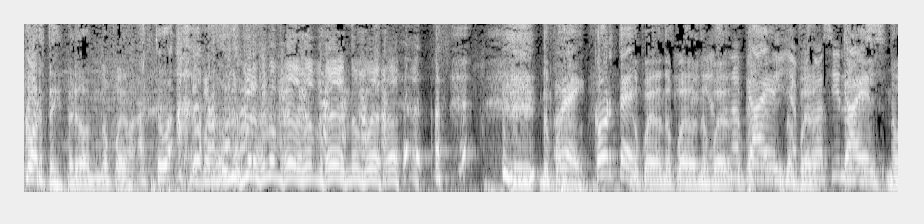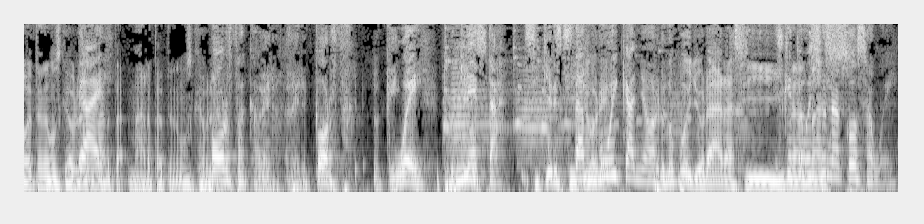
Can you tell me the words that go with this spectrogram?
Corte. Perdón, no puedo. Actúa. No puedo, no puedo, no puedo, no puedo, no puedo. No puedo. Corte. No puedo, no puedo, no ya puedo. No puedo. pesadilla, No puedo. pero así no Gael. No, tenemos que hablar, Gael. Marta. Marta, tenemos que hablar. Porfa, A cabrón. ver, a ver. Porfa. Ok. Güey, neta. Si quieres que Está llore. muy cañón. Pero no puedo llorar así. Es que te nada voy a decir una cosa, güey.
